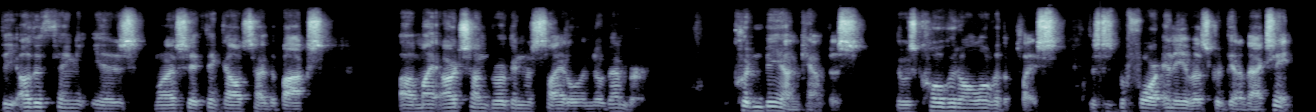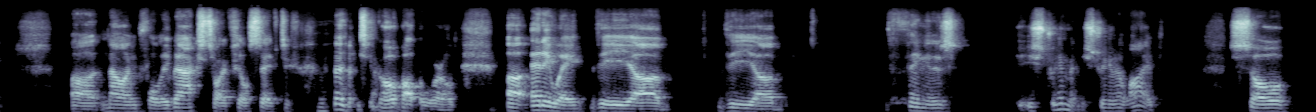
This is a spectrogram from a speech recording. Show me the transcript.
The other thing is when I say think outside the box, uh, my Arts on Bergen recital in November couldn't be on campus. There was COVID all over the place. This is before any of us could get a vaccine. Uh, now I'm fully vaxxed, so I feel safe to, to go about the world. Uh, anyway, the, uh, the uh, thing is, you stream it, you stream it live. So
